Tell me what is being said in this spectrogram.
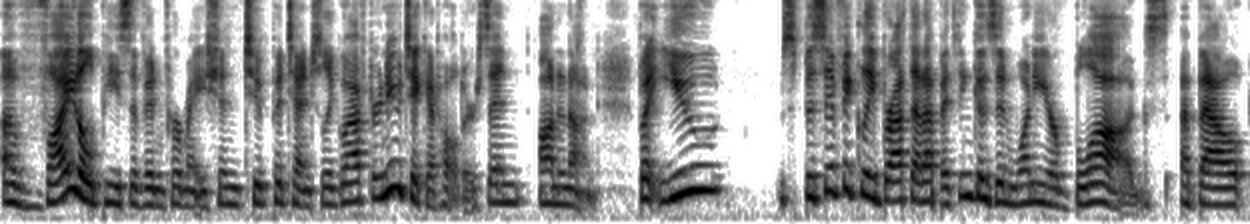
a vital piece of information to potentially go after new ticket holders and on and on. But you specifically brought that up, I think, is in one of your blogs about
